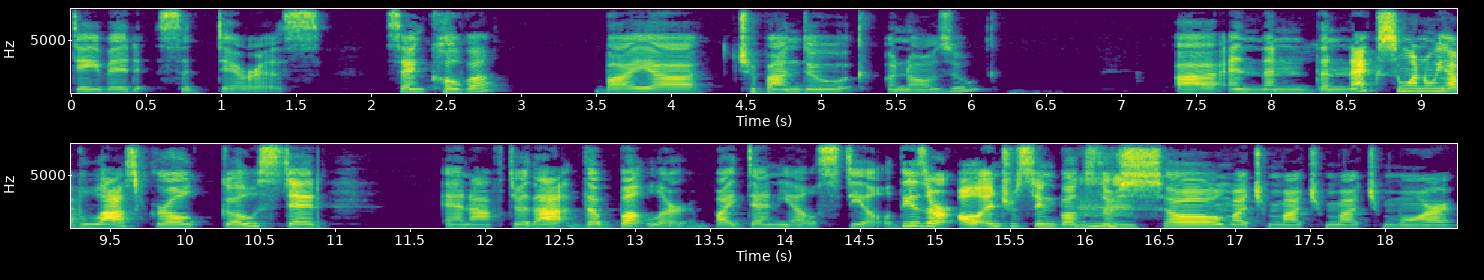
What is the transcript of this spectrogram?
David Sedaris. Sankofa by uh, Chibundu Onuzo. Uh, and then the next one we have Last Girl Ghosted. And after that, The Butler by Danielle Steel. These are all interesting books. Mm. There's so much, much, much more.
